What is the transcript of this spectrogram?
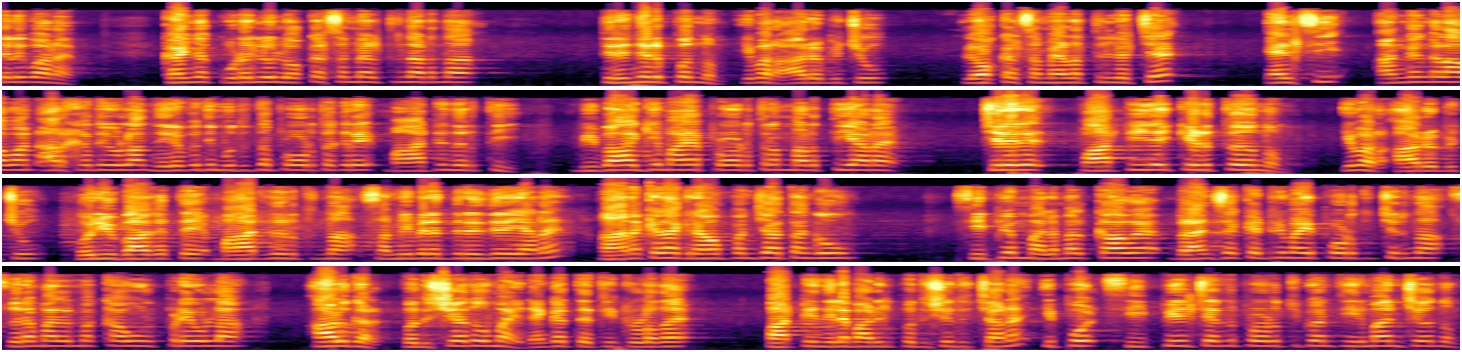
തെളിവാണ് കഴിഞ്ഞ കൂടലൂർ ലോക്കൽ സമ്മേളനത്തിൽ നടന്ന തിരഞ്ഞെടുപ്പെന്നും ഇവർ ആരോപിച്ചു. ലോക്കൽ സമ്മേളനത്തിൽ വെച്ച് എൽ സി അംഗങ്ങളാവാൻ അർഹതയുള്ള നിരവധി മുതിർന്ന പ്രവർത്തകരെ മാറ്റി നിർത്തി വിഭാഗീയമായ പ്രവർത്തനം നടത്തിയാണ് ചിലരെ പാർട്ടിയിലേക്ക് എടുത്തതെന്നും ഇവർ ആരോപിച്ചു. ഒരു വിഭാഗത്തെ മാറ്റി നിർത്തുന്ന സമീപനത്തിനെതിരെയാണ് ആനക്കര ഗ്രാമപഞ്ചായത്ത് അംഗവും C P M Malamalkavu branch സെക്രട്ടറിയുമായി പ്രവർത്തിച്ചിരുന്ന സുര മലമൽക്കാവ് ഉൾപ്പെടെയുള്ള ആളുകൾ പ്രതിഷേധവുമായി രംഗത്തെത്തിയിട്ടുള്ളത്. പാർട്ടി നിലപാടിൽ പ്രതിഷേധിച്ചാണ് ഇപ്പോൾ സി പി ഐയിൽ ചേർന്ന് പ്രവർത്തിക്കുവാൻ തീരുമാനിച്ചതെന്നും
